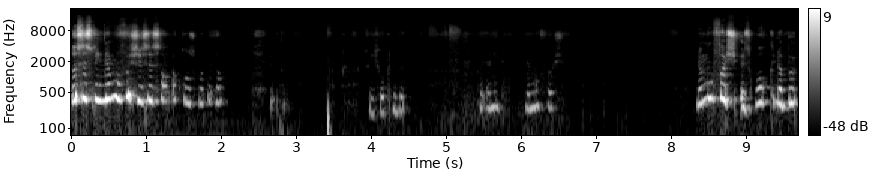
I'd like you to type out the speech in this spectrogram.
This is the Nimblefish, this is Santa Claus, what the hell? So he's walking about. Wait, I need Nimblefish. Nimblefish is walking about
